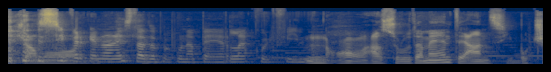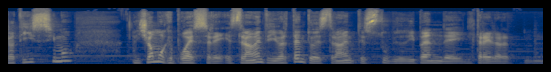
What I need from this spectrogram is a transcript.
diciamo- sì, perché non è stato proprio una perla quel film. No, assolutamente, anzi, bocciatissimo. Diciamo che può essere estremamente divertente o estremamente stupido, dipende, il trailer mm,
